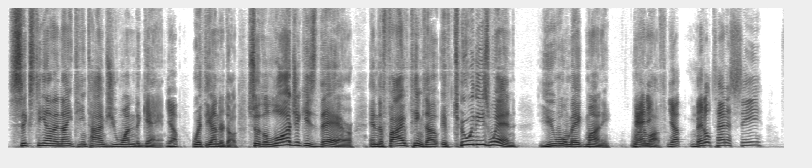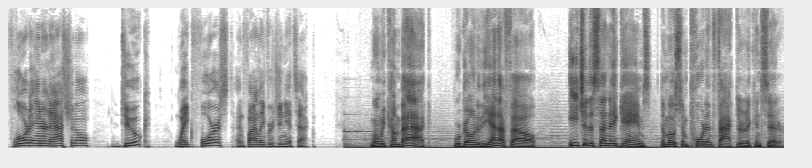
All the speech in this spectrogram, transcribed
16 out of 19 times you won the game. Yep. With the underdog. So the logic is there, and the five teams now, if two of these win, you will make money. Run And them off. Yep. Middle Tennessee, Florida International, Duke, Wake Forest, and finally Virginia Tech. When we come back, we're going to the NFL. Each of the Sunday games, the most important factor to consider.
